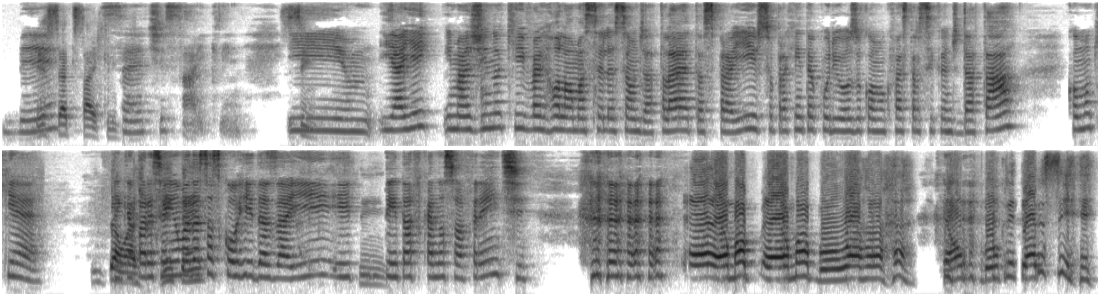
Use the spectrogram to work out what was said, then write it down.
B... B7 Cycling. 7 Cycling. E, e aí imagina que vai rolar uma seleção de atletas para isso, para quem está curioso como que faz para se candidatar, como que é? Então, tem que aparecer em uma tem... dessas corridas aí e Sim. tentar ficar na sua frente? É, é, uma, é uma boa, é um bom critério, sim.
